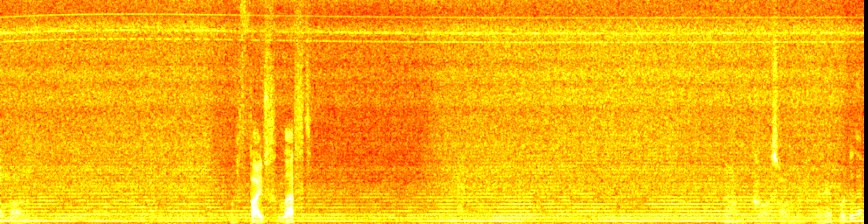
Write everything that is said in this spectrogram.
Hold on. Five left. Oh, cross one. An airport, do they?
